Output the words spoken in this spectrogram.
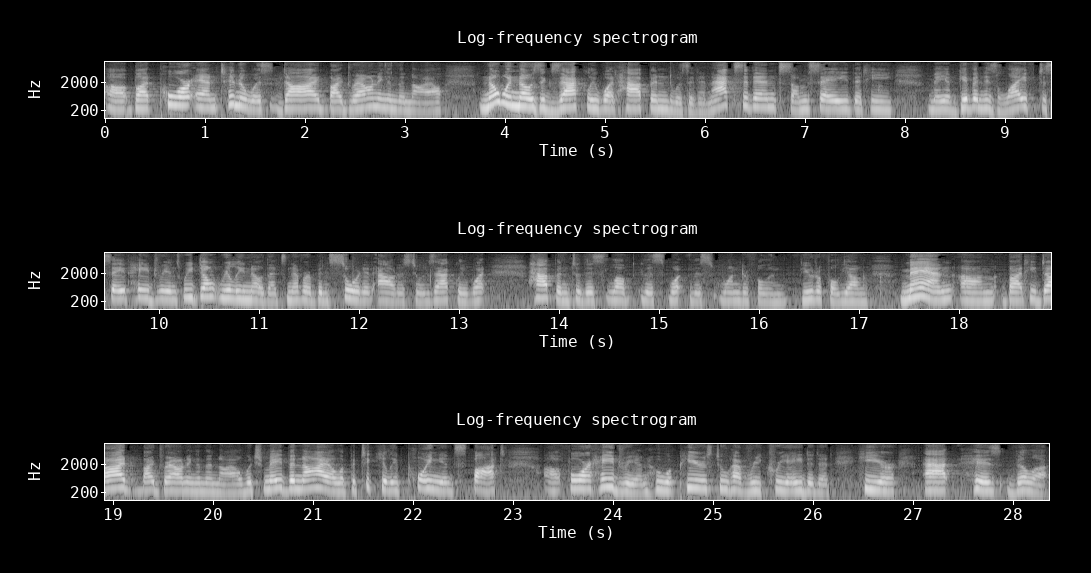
Uh, but poor Antinous died by drowning in the Nile. No one knows exactly what happened. Was it an accident? Some say that he may have given his life to save Hadrian's. We don't really know. That's never been sorted out as to exactly what happened to this, love, this, this wonderful and beautiful young man. Um, but he died by drowning in the Nile, which made the Nile a particularly poignant spot uh, for Hadrian, who appears to have recreated it here at his villa.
